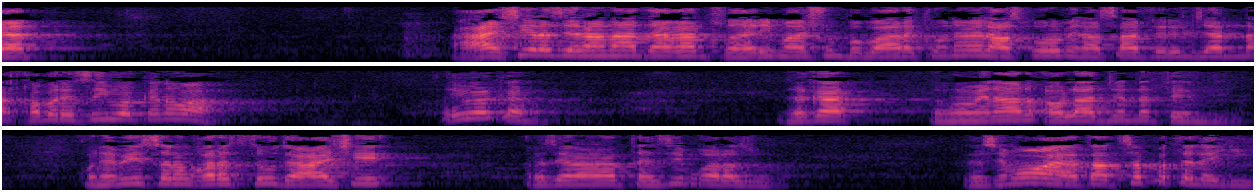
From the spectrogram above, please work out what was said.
دا عاشر زرانا دغه سواری ماشوم مبارکونه ویل اسطوره من اسافر الجنه خبره صحیح وکنه وا صحیح وکنه ځکه د مؤمنانو اولاد جنت ته دي خو نبی سلام غرض ته د عائشه رضی الله عنها تهذیب غرضو د سمو آیات څه پته لګي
